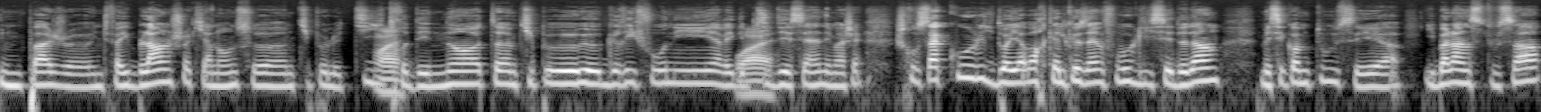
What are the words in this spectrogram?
une page, euh, une feuille blanche qui annonce euh, un petit peu le titre, Ouais. des notes, un petit peu euh, griffonné, avec des petits dessins, des machins. Je trouve ça cool, il doit y avoir quelques infos glissées dedans, mais c'est comme tout, c'est euh, il balance tout ça,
